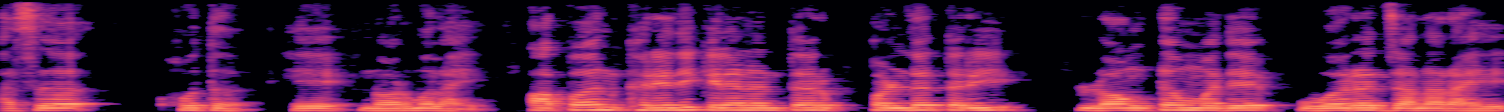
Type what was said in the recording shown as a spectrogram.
असं होतं. हे नॉर्मल आहे. आपण खरेदी केल्यानंतर पडलं तरी लाँग टर्ममध्ये वरच जाणार आहे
